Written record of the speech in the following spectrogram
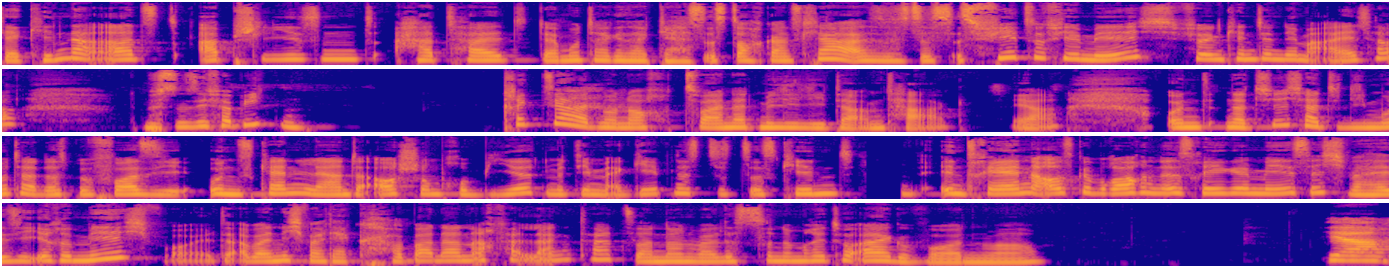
der Kinderarzt abschließend hat halt der Mutter gesagt, ja, es ist doch ganz klar, also das ist viel zu viel Milch für ein Kind in dem Alter, müssen sie verbieten. Kriegt sie halt nur noch 200 Milliliter am Tag. Ja. Und natürlich hatte die Mutter das, bevor sie uns kennenlernte, auch schon probiert, mit dem Ergebnis, dass das Kind in Tränen ausgebrochen ist regelmäßig, weil sie ihre Milch wollte. Aber nicht, weil der Körper danach verlangt hat, sondern weil es zu einem Ritual geworden war. Ja,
